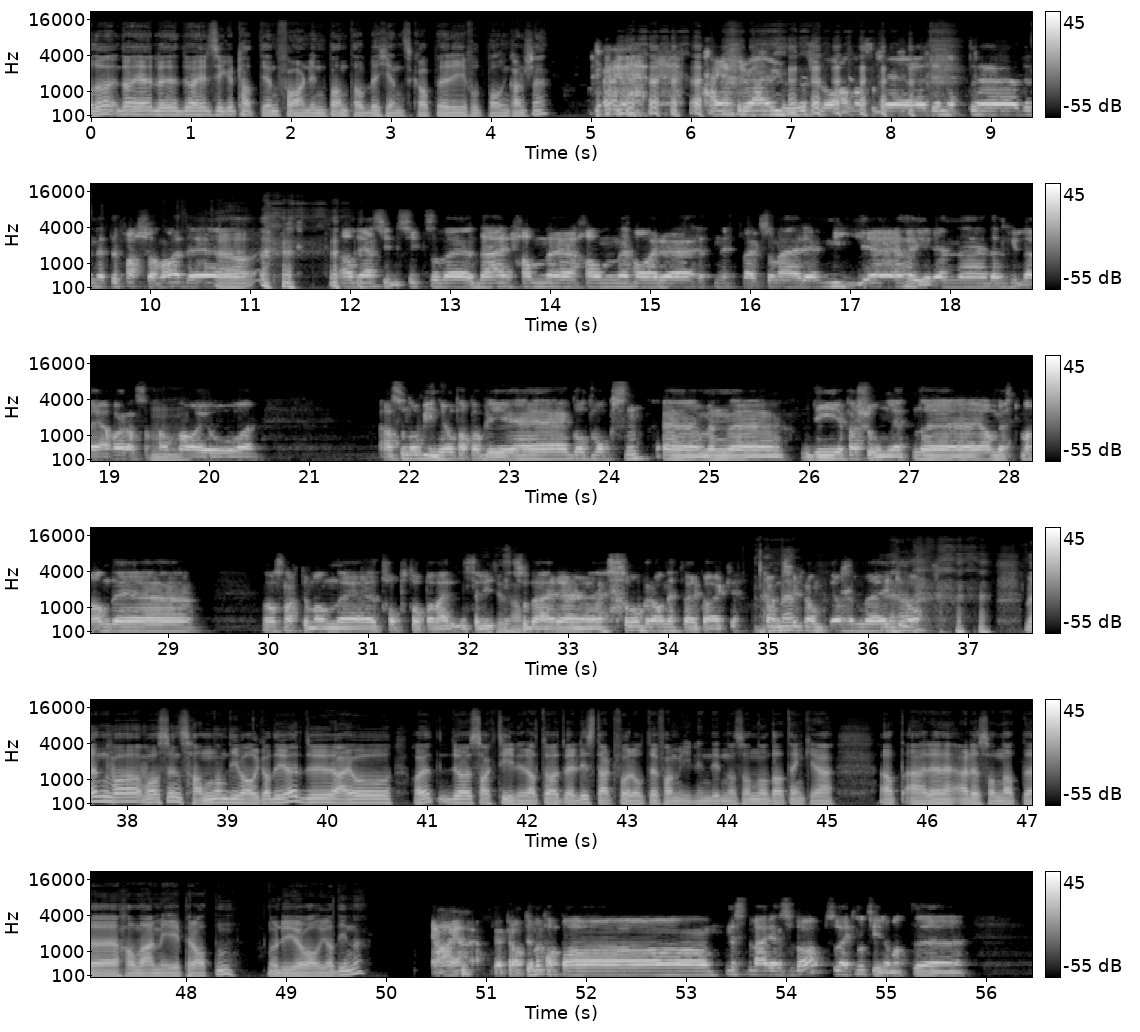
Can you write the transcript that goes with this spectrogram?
Og da, da er, Du har helt sikkert tatt igjen faren din på antall bekjentskaper i fotballen, kanskje? Nei, jeg tror jeg er umulig å slå han. Altså, det, det, nettet, det nettet farsan har, det, ja. ja, det er sinnssykt. Så det, der han, han, har et nettverk som er mye høyere enn den hylla jeg har. Altså, mm. Han har jo Altså, nå begynner jo pappa å bli eh, godt voksen, eh, men eh, de personlighetene jeg har møtt med han, det da snakker man eh, topp topp av verdenseliten. Så det er eh, så bra nettverk har jeg ikke. Kanskje i framtida, men eh, ikke ja. nå. men hva, hva syns han om de valga du gjør? Du, jo, har jo, du har jo sagt tidligere at du har et veldig sterkt forhold til familien din, og sånn, og da tenker jeg at er det, er det sånn at uh, han er med i praten når du gjør valga dine? Ja, ja. Jeg prater jo med pappa nesten hver eneste dag, så det er ikke noe tvil om at uh,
